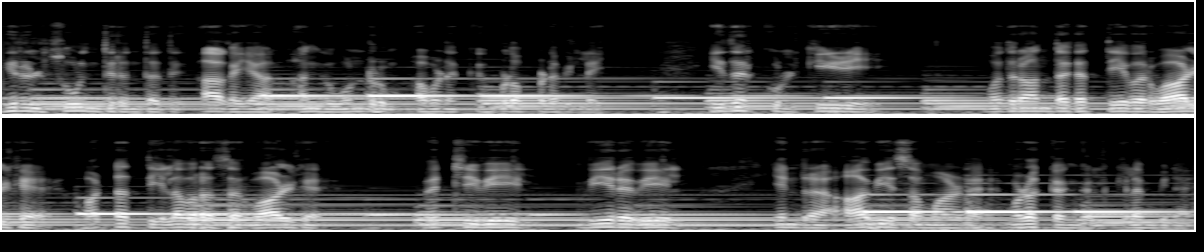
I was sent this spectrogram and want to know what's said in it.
இருள் சூழ்ந்திருந்தது. ஆகையால் அங்கு ஒன்றும் அவனுக்கு புலப்படவில்லை. இதற்குள் கீழே மதுராந்தகத்தேவர் வாழ்க வட்டத்து இளவரசர் வாழ்க வெற்றிவேல் வீரவேல் என்ற ஆவேசமான முழக்கங்கள் கிளம்பின.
